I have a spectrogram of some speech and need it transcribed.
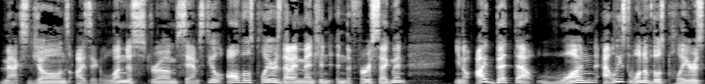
Max Jones, Isaac Lundestrom, Sam Steel, all those players that I mentioned in the first segment you know, I bet that one, at least one of those players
